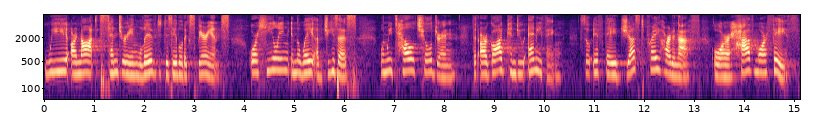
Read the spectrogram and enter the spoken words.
We are not centering lived disabled experience or healing in the way of Jesus when we tell children that our God can do anything. So if they just pray hard enough or have more faith,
